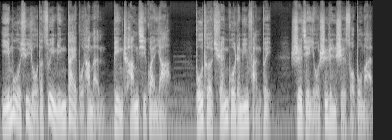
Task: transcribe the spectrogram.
以莫须有的罪名逮捕他们，并长期关押，不特全国人民反对，世界有识人士所不满，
